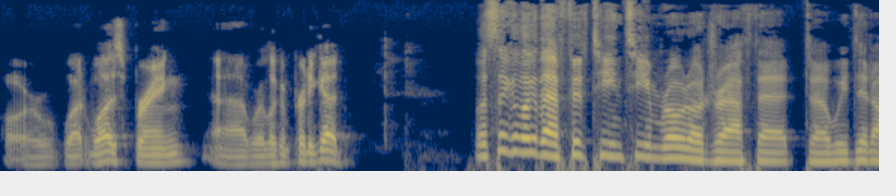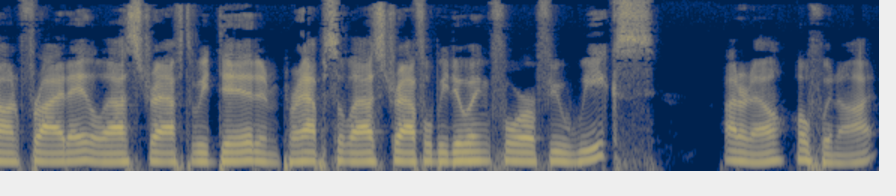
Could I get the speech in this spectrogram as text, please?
or what was spring, uh, we're looking pretty good. Let's take a look at that 15 team roto draft that uh, we did on Friday, the last draft we did, and perhaps the last draft we'll be doing for a few weeks. I don't know. Hopefully not.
